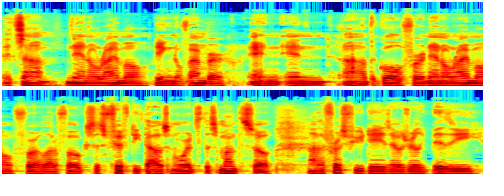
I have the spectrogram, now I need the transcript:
It's um, NaNoWriMo being November, and and uh, the goal for NaNoWriMo for a lot of folks is fifty thousand words this month. So uh, the first few days I was really busy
